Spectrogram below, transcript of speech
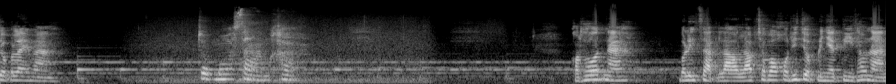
จบอะไรมา จบม .3 ค่ะ ขอโทษนะ บริษัทเรารับเฉพาะคนที่จบปริญญาตรีเท่านั้น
